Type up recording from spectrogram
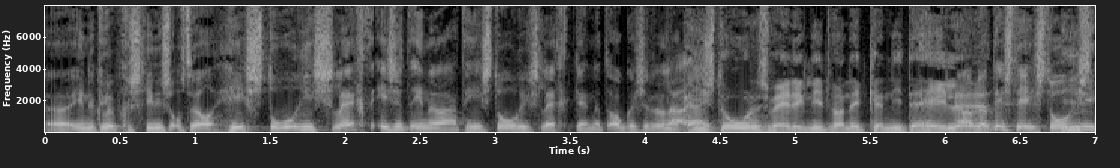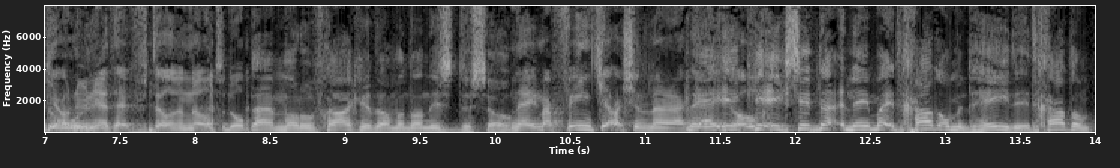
Eh, in de clubgeschiedenis. Oftewel historisch slecht. Is het inderdaad historisch slecht, Kenneth? Ook als je er naar Nou, kijkt. historisch weet ik niet, want ik ken niet de hele... Nou, dat is de historie die ik jou nu net even vertelde in een notendop. Nee, maar hoe vraag je dan? Want dan is het dus zo. Nee, maar vind je als je er naar Nee, kijkt ik, ook... ik zit na- nee, maar het gaat om het heden. Het gaat om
